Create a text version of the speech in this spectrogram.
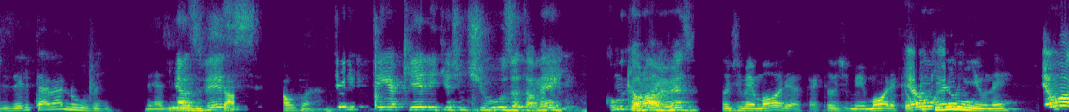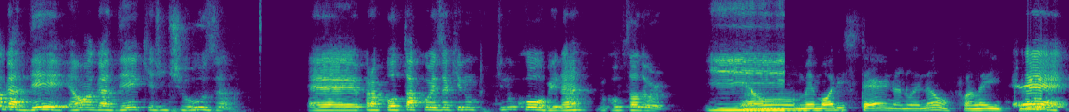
vezes ele tá na nuvem. Né? Às E às vezes salva. tem, tem aquele que a gente usa também. Como que é o nome mesmo? Cartão de memória, cartão de memória, que é, É o um- pequenininho, né? É um HD, é um HD que a gente usa é, para botar coisa que não, que não coube, né? No computador. E É uma memória externa, não é não? Fala aí. que é,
